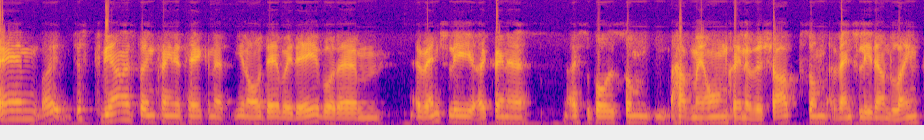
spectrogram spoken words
Um, I, just to be honest, I'm kind of taking it, you know, day by day. But um, eventually, I kind of, I suppose, some have my own kind of a shop. Some eventually down the line,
